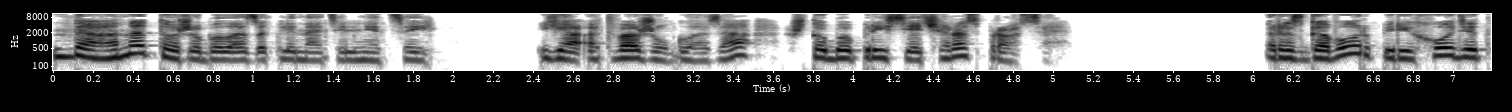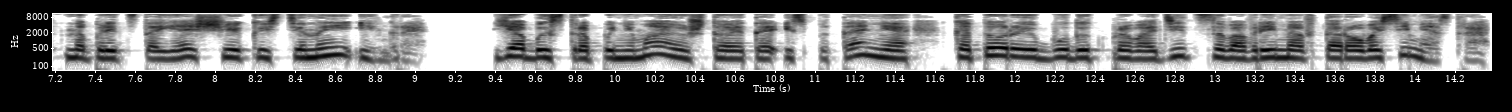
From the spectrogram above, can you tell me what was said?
Да, она тоже была заклинательницей. Я отвожу глаза, чтобы пресечь расспросы. Разговор переходит на предстоящие костяные игры. Я быстро понимаю, что это испытания, которые будут проводиться во время второго семестра,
